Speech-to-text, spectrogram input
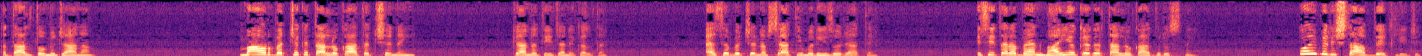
अदालतों में जाना। माँ और बच्चे के ताल्लुकात अच्छे नहीं। क्या नतीजा निकलता है? ऐसे बच्चे नफसियाती मरीज़ हो जाते हैं। इसी तरह बहन भाइयों के अगर ताल्लुकात दुरुस्त नहीं। कोई भी रिश्ता आप देख लीजिए।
